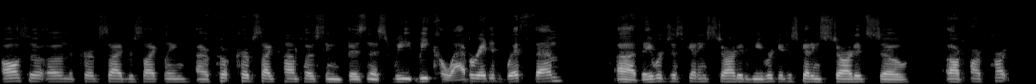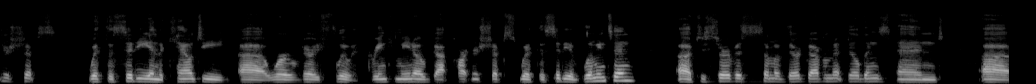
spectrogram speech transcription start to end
also own the curbside recycling or curbside composting business, we we collaborated with them. Uh, they were just getting started. We were just getting started. So our, our partnerships with the city and the county uh, were very fluid. Green Camino got partnerships with the city of Bloomington uh, to service some of their government buildings and uh,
